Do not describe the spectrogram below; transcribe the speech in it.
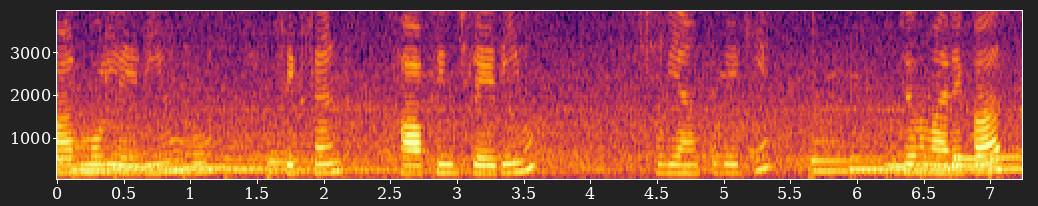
आर्मोल ले रही हूँ, वो सिक्स एंड हाफ़ इंच ले रही हूँ। और यहाँ से देखिए, जो हमारे पास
